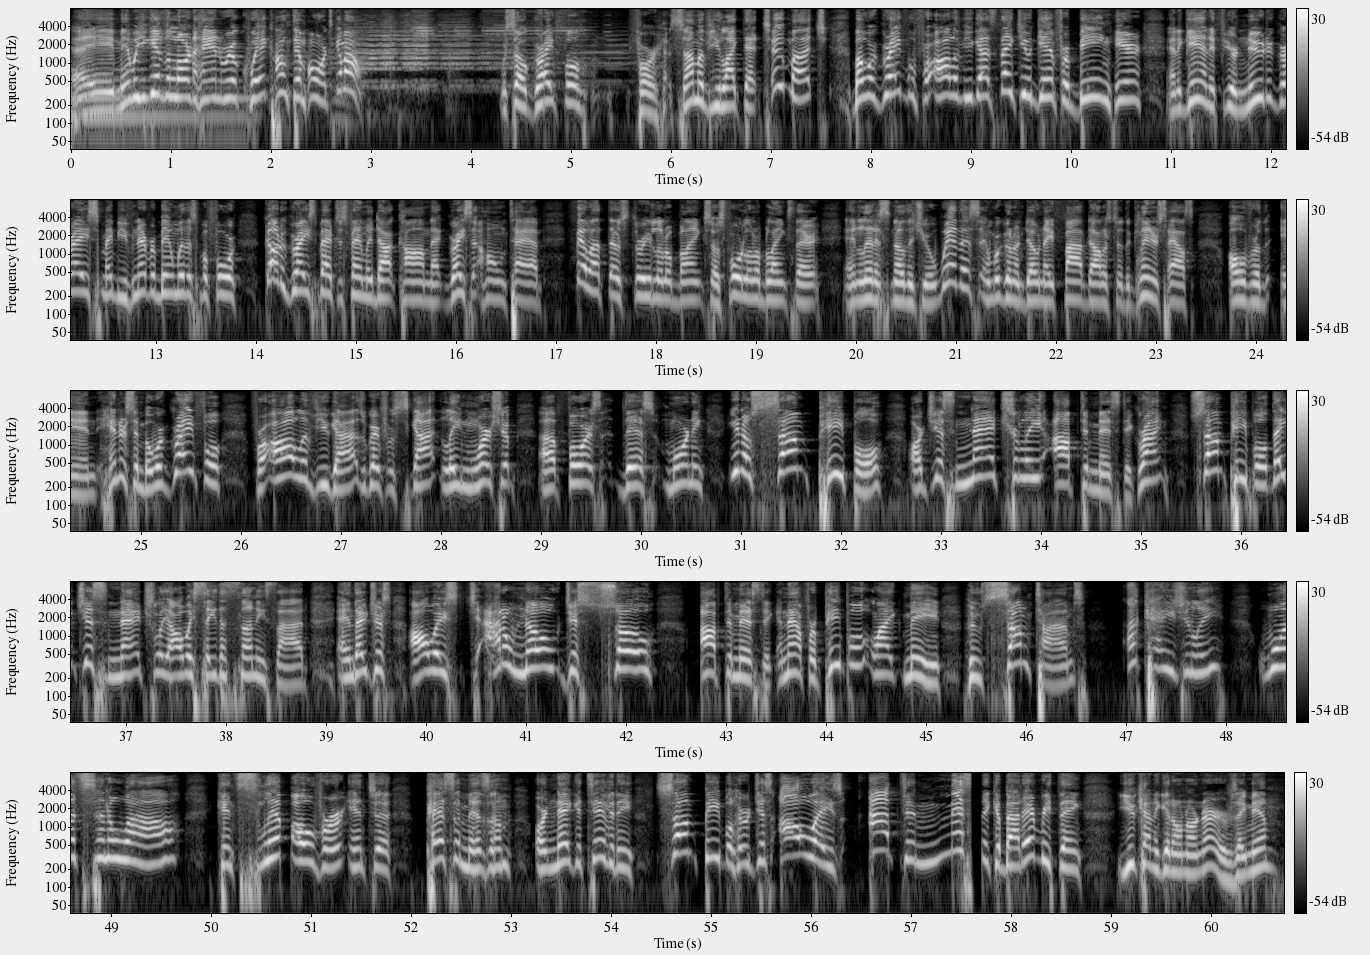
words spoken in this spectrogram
Amen. Will you give the Lord a hand real quick? Honk them horns. Come on. We're so grateful for some of you like that too much, but we're grateful for all of you guys. Thank you again for being here. And again, if you're new to Grace, maybe you've never been with us before, go to gracebaptistfamily.com, that Grace at Home tab. Fill out those three little blanks, those four little blanks there, and let us know that you're with us. And we're going to donate $5 to the Gleaner's House over in Henderson. But we're grateful for all of you guys. We're grateful for Scott leading worship uh, for us this morning. You know, some people are just naturally optimistic, right? Some people, they just naturally always see the sunny side and they just always, I don't know, just so optimistic. And now, for people like me who sometimes, occasionally, once in a while, can slip over into pessimism or negativity, some people who are just always optimistic about everything, you kind of get on our nerves. Amen?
